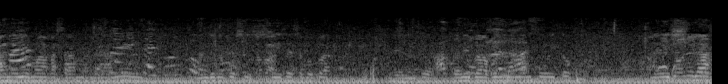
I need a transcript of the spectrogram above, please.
Baka na yung mga kasama namin. Nandun na po si Lisa sa baba. Ayan po. Panibago na naman po ito. Na isla.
